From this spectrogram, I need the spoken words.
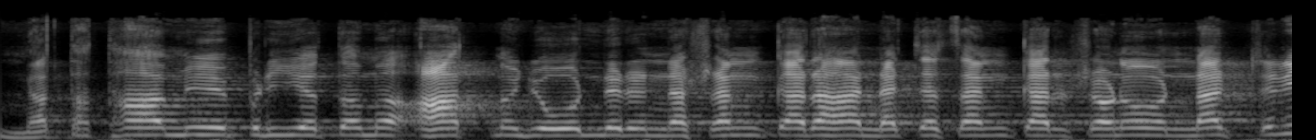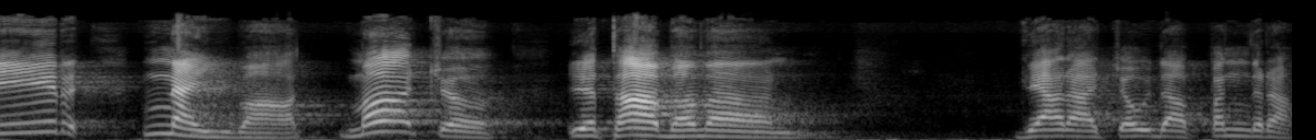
न तथा में प्रियतम आत्मजो निर्न शंकर न च न शरीर नैवात्मा च। यथा भवान। ग्यारह, चौदह, पंद्रह।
